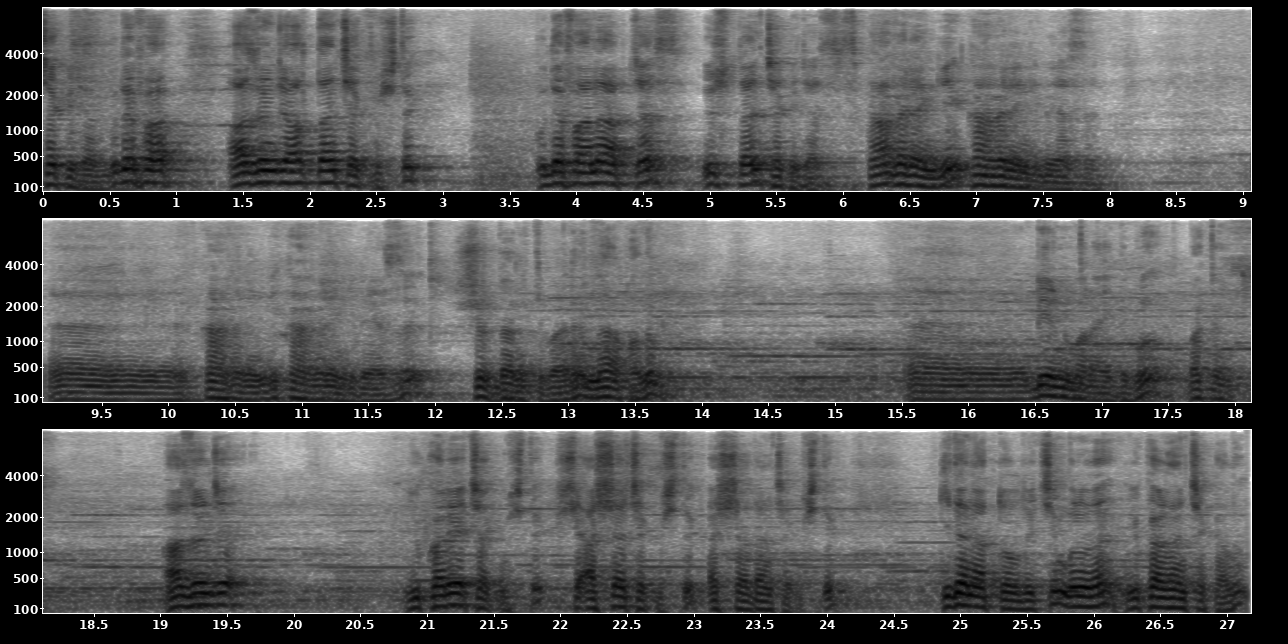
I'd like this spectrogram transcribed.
çakacağız. Bu defa az önce alttan çakmıştık. Bu defa ne yapacağız? Üstten çakacağız. Kahverengi, kahverengi beyazı. Ee, kahverengi, kahverengi beyazı. Şuradan itibaren ne yapalım? Ee, bir numaraydı bu. Bakın Az önce yukarıya çakmıştık. Şey aşağı çakmıştık. Aşağıdan çakmıştık. Giden hattı olduğu için bunu da yukarıdan çakalım.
